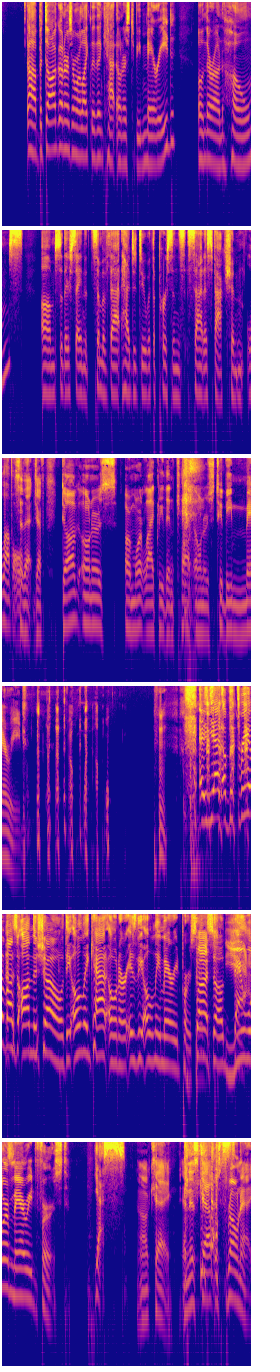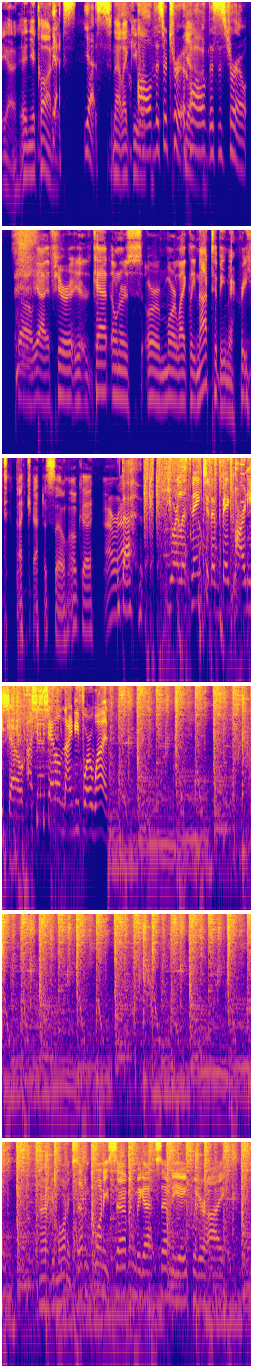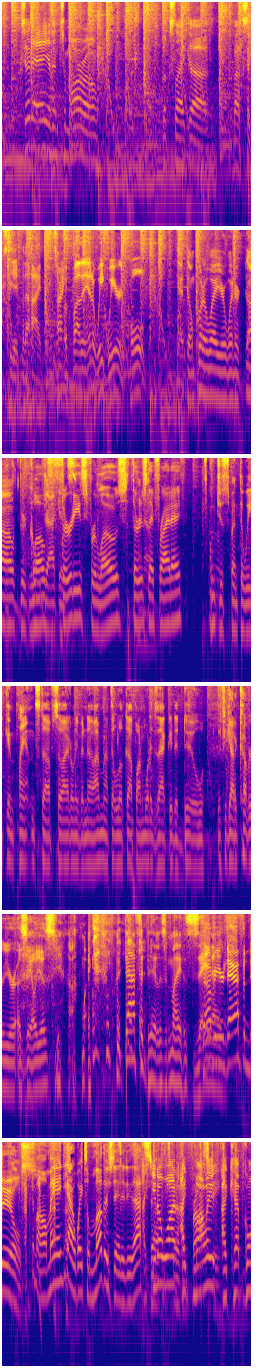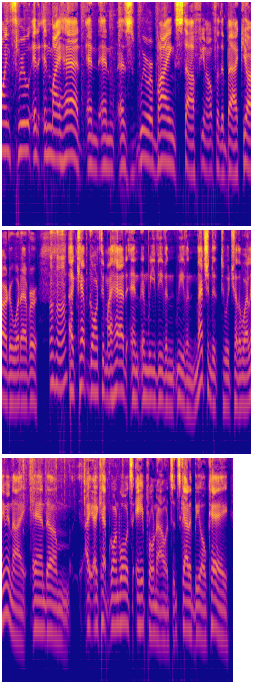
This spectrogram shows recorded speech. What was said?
Uh, but dog owners are more likely than cat owners to be married, own their own homes. Um, so they're saying that some of that had to do with the person's satisfaction level. So that Jeff, dog owners are more likely than cat owners to be married. wow. and yet, of the three of us on the show, the only cat owner is the only married person. But so you that- were married first. yes, Okay. And this cat was thrown at you and you caught it. yes, yes. It's not like you were. All of this are true. Yeah. All of this is true. So, yeah, if your uh, cat owners are more likely not to be married, I guess. So, okay. All right. That You're listening to the Big Party Show on Channel 94.1. right, good morning. 727. We got 78 for your high today. And then tomorrow, looks like uh, about 68 for the high. All right. But by the end of the week, weird, cold. Yeah, don't put away your winter, uh, your cold Low jackets. 30s for lows Thursday, Friday. We just spent the weekend planting stuff, so I don't even know. I'm going to have to look up on what exactly to do. If you got to cover your azaleas, Uh, my, my daffodils and my azaleas. cover your daffodils. Come on, man. You got to wait till Mother's Day to do that stuff. You know It's what, gonna be I, Molly? frosty. I kept going through it in my head, and and as we were buying stuff, you know, for the backyard or whatever, Mm-hmm. I kept going through my head, and, and we've even we even mentioned it to each other, Wileen and I, and um, I, I kept going. Well, it's April now; it's it's got to be okay.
